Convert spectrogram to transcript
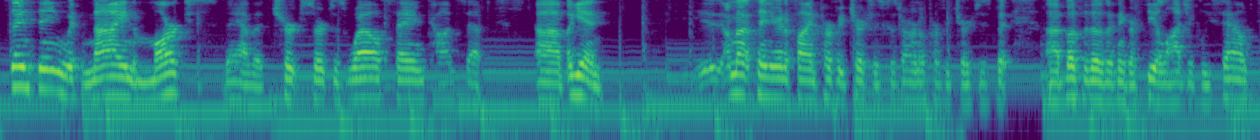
Same thing with Nine Marks. They have a church search as well. Same concept. Um, again, I'm not saying you're going to find perfect churches because there are no perfect churches, but uh, both of those I think are theologically sound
